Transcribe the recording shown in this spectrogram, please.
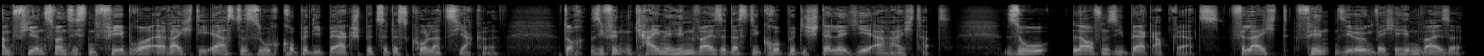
Am 24. Februar erreicht die erste Suchgruppe die Bergspitze des Kolatsjacke. Doch sie finden keine Hinweise, dass die Gruppe die Stelle je erreicht hat. So laufen sie bergabwärts. Vielleicht finden sie irgendwelche Hinweise.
